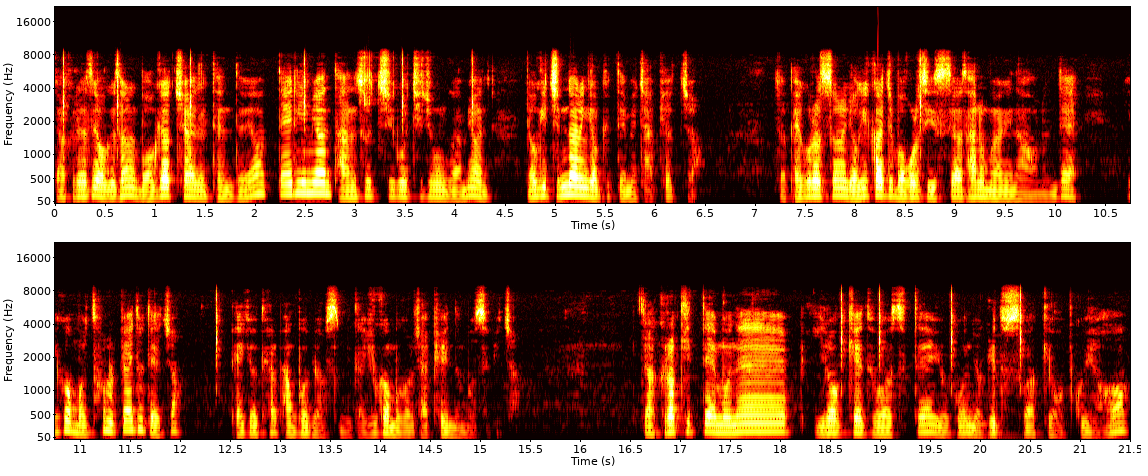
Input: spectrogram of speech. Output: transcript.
자, 그래서 여기서는 먹여쳐야 될 텐데요. 때리면 단수 치고 치중을 가면 여기 집 나는 게 없기 때문에 잡혔죠. 자, 백으로서는 여기까지 먹을 수 있어야 사는 모양이 나오는데 이거 뭐 손을 빼도 되죠. 어떻게 할 방법이 없습니다. 육아목으로 잡혀 있는 모습이죠. 자, 그렇기 때문에 이렇게 두었을 때 요건 여기에 둘 수밖에 없고요.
